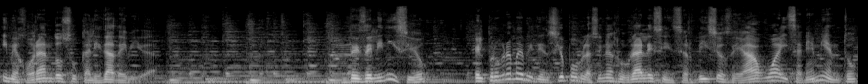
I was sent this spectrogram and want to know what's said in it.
y mejorando su calidad de vida. Desde el inicio, el programa evidenció poblaciones rurales sin servicios de agua y saneamiento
